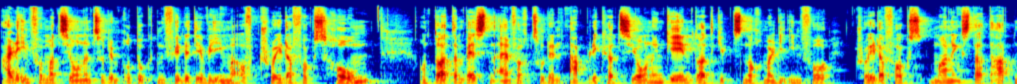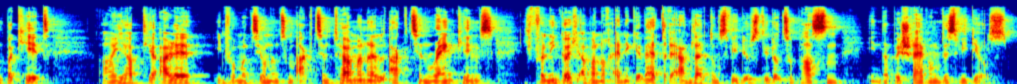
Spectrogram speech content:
Alle Informationen zu den Produkten findet ihr wie immer auf TraderFox Home und dort am besten einfach zu den Applikationen gehen. Dort gibt es nochmal die Info TraderFox Morningstar Datenpaket. Äh, ihr habt hier alle Informationen zum Aktienterminal, Aktienrankings. Ich verlinke euch aber noch einige weitere Anleitungsvideos, die dazu passen, in der Beschreibung des Videos.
